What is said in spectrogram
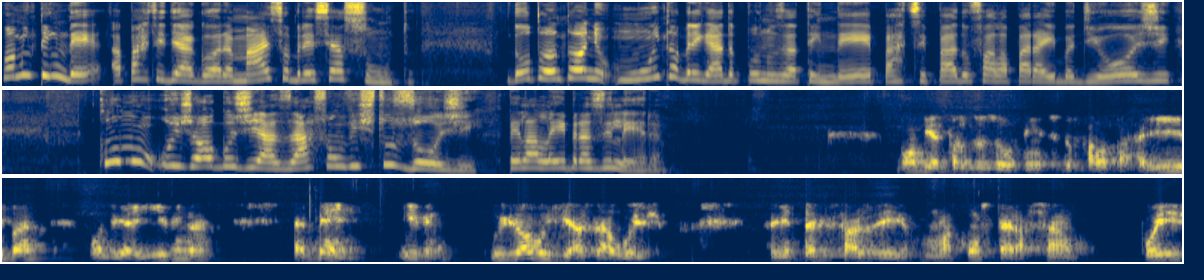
Vamos entender a partir de agora mais sobre esse assunto. Doutor Antônio, muito obrigada por nos atender, participar do Fala Paraíba de hoje. Como os jogos de azar são vistos hoje pela lei brasileira? Bom dia a todos os ouvintes do Fala Paraíba. Bom dia, Ivna. É, bem, Ivna, os jogos de azar hoje, a gente deve fazer uma consideração, pois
